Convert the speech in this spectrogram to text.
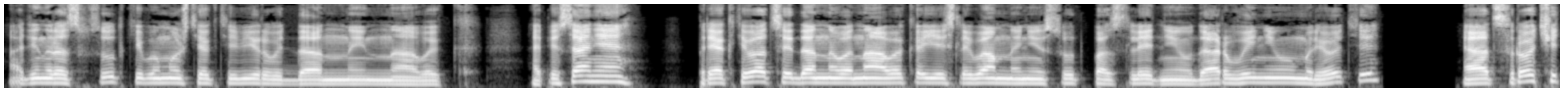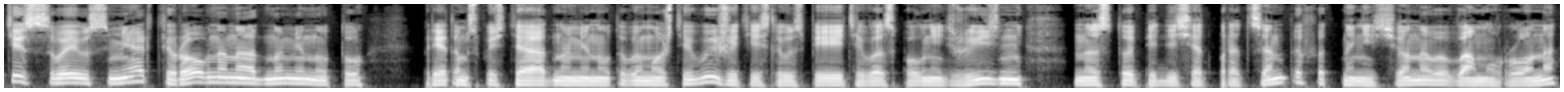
Один раз в сутки вы можете активировать данный навык. Описание. При активации данного навыка, если вам нанесут последний удар, вы не умрете, а отсрочите свою смерть ровно на одну минуту. При этом спустя одну минуту вы можете выжить, если успеете восполнить жизнь на 150% от нанесенного вам урона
